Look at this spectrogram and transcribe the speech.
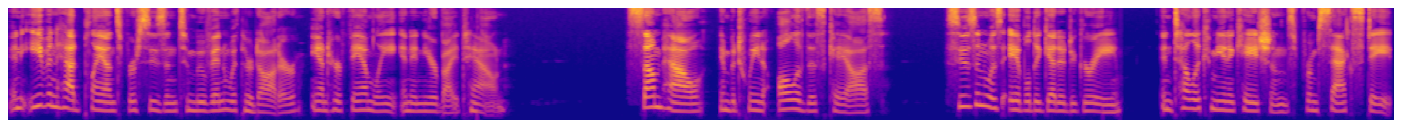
and even had plans for Susan to move in with her daughter and her family in a nearby town. Somehow, in between all of this chaos, Susan was able to get a degree in telecommunications from Sac State,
